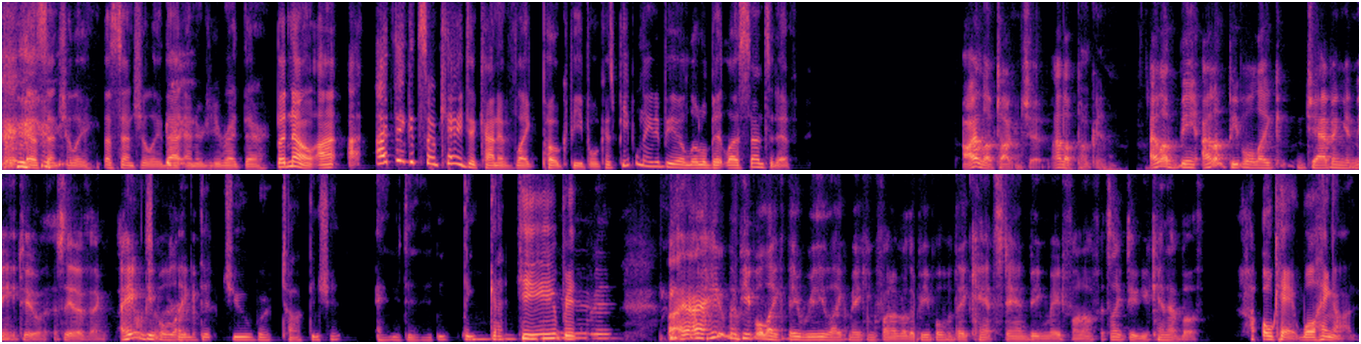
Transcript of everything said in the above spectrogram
essentially essentially that energy right there but no I, I i think it's okay to kind of like poke people because people need to be a little bit less sensitive I love talking shit. I love poking. I love being. I love people like jabbing at me too. That's the other thing. I hate when people I like. that you were talking shit and you didn't think i'd mm-hmm. hear it I, I hate when people like they really like making fun of other people, but they can't stand being made fun of. It's like, dude, you can't have both. okay well hang on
